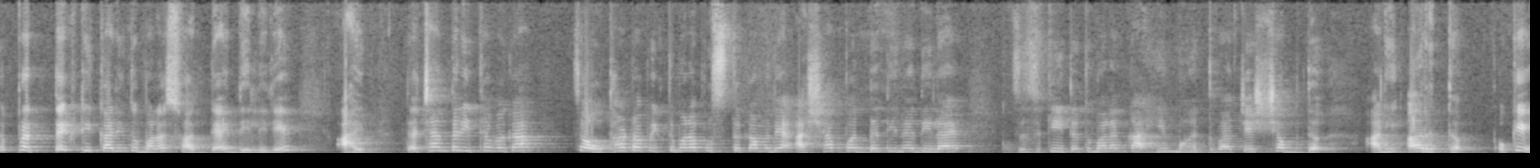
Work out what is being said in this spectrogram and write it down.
तर प्रत्येक ठिकाणी तुम्हाला स्वाध्याय दिलेले आहेत. त्याच्यानंतर इथं बघा चौथा टॉपिक तुम्हाला पुस्तकामध्ये अशा पद्धतीने दिलाय जसं की इथं तुम्हाला काही महत्त्वाचे शब्द आणि अर्थ ओके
